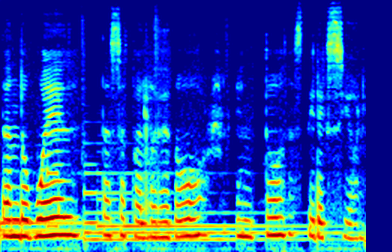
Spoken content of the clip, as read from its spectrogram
dando vueltas a tu alrededor en todas direcciones.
